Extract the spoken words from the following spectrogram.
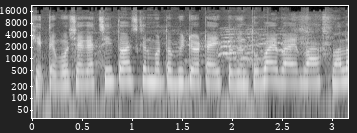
খেতে বসে গেছি। তো আজকের মতো ভিডিওটা এই পর্যন্ত। বাই বাই, বা, ভালো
